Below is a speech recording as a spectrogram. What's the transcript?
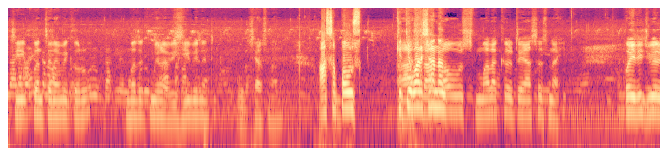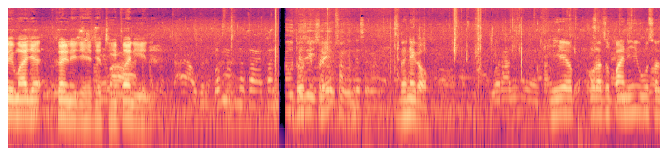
ती पंचनामे करून मदत मिळावी ही विनंती शासनाला. असं पाऊस किती असा वर्षानंतर पाऊस मला कळतंय असंच नाही. पहिलीच वेळ आहे माझ्या कळण्याच्या ह्याच्यात ही पाणी येणं. धनेगाव हे पुराचं पाणी ऊसात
